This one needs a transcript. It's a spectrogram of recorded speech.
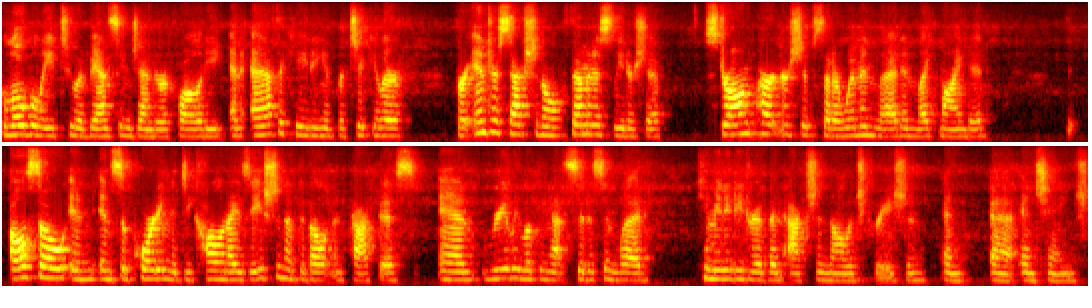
globally to advancing gender equality and advocating in particular for intersectional feminist leadership, strong partnerships that are women-led and like-minded, also in, in supporting the decolonization of development practice and really looking at citizen-led, community-driven action, knowledge creation, and, uh, and change.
